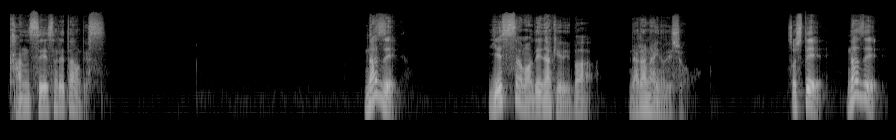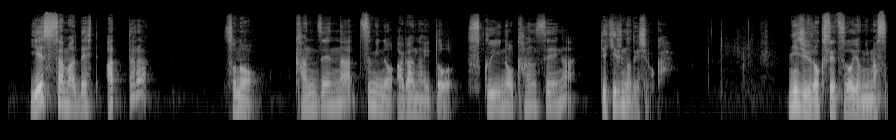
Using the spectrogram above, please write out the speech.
完成されたのです。なぜイエス様でなければならないのでしょう。そしてなぜイエス様であったらその完全な罪のあがないと救いの完成ができるのでしょうか。26節を読みます。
